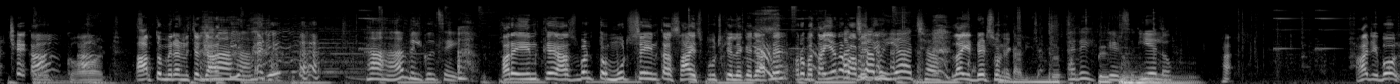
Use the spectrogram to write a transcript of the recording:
कच्चे का। गॉड आप तो मेरा नेचर जानती हाँ, हैं। जी हाँ। हाँ बिल्कुल सही। अरे इनके हस्बैंड तो मुझसे इनका साइज़ पूछ के लेके जाते हैं। और बताइए ना अच्छा भाभी जी। भैया अच्छा। लाइए डेढ़ सौ निकालिए। अरे डेढ़ सौ। ये लो। हाँ। हाँ जी बोल।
